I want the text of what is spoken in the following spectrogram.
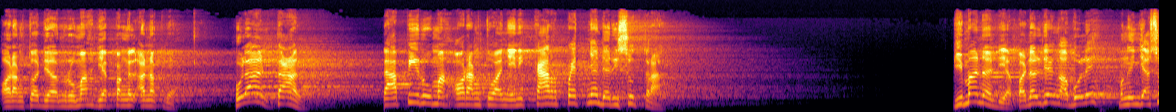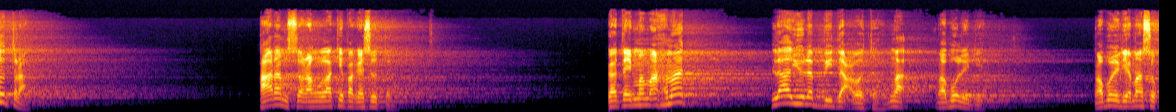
Orang tua di dalam rumah dia panggil anaknya. Fulan, ta'al. Tapi rumah orang tuanya ini karpetnya dari sutra. Gimana dia? Padahal dia nggak boleh menginjak sutra. Haram seorang laki pakai sutra. Kata Imam Ahmad, la yulabbi da'watahu. Enggak, enggak boleh dia. Enggak boleh dia masuk.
